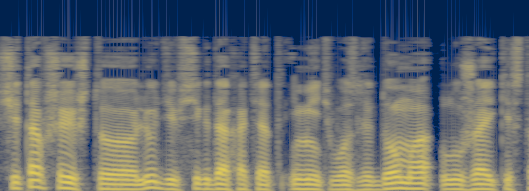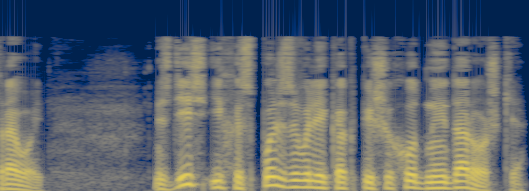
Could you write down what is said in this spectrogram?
считавшие, что люди всегда хотят иметь возле дома лужайки с травой. Здесь их использовали как пешеходные дорожки.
